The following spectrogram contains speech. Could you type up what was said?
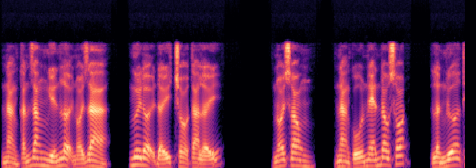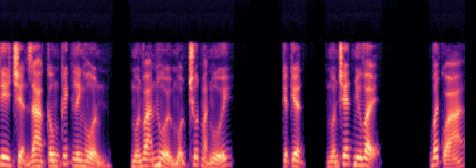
nàng cắn răng nghiến lợi nói ra, ngươi lợi đấy cho ta lấy. Nói xong, nàng cố nén đau xót, lần nữa thi triển ra công kích linh hồn, muốn vãn hồi một chút mặt mũi. Kiệt kiệt, muốn chết như vậy? Bất quá,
